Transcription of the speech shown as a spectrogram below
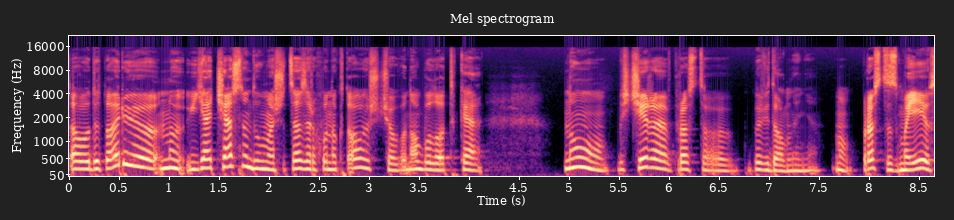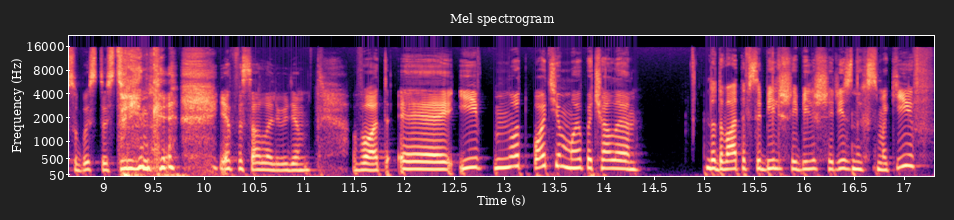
аудиторію. Ну, я чесно думаю, що це за рахунок того, що воно було таке. Ну, щире просто повідомлення. Ну, просто з моєї особистої сторінки я писала людям. Вот. Е, І ну, от потім ми почали додавати все більше і більше різних смаків,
